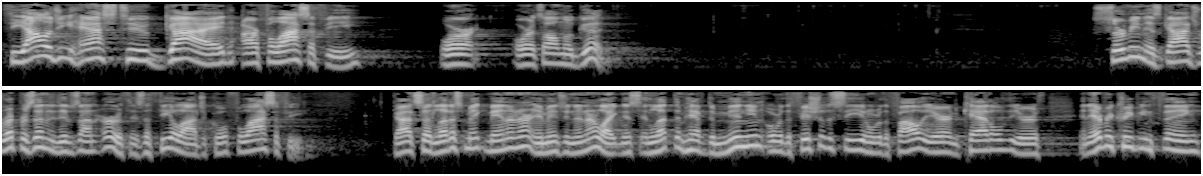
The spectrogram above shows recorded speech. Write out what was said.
Theology has to guide our philosophy or or it's all no good. Serving as God's representatives on earth is a theological philosophy. God said, Let us make man in our image and in our likeness, and let them have dominion over the fish of the sea, and over the fowl of the air, and cattle of the earth, and every creeping thing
